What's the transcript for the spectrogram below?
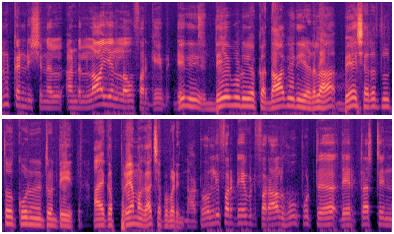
unconditional and loyal love for gave ఇది దేవుడు యొక్క దావిది ఎడల బే షరతులతో కూడినటువంటి ఆ ప్రేమగా చెప్పబడింది. Not only for David for all who put their trust in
